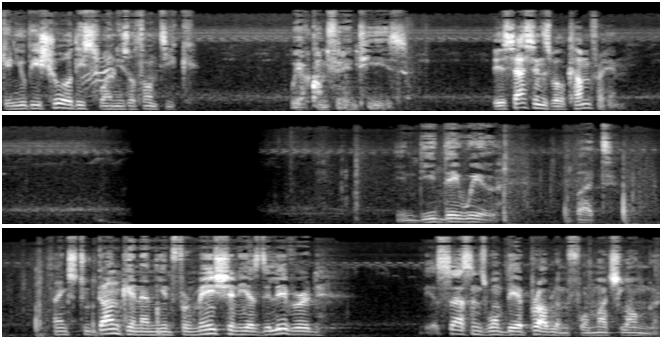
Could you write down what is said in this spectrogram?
Can you be sure this one is authentic? We are confident he is. The assassins will come for him. Indeed they will. But thanks to Duncan and the information he has delivered, the assassins won't be a problem for much longer.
